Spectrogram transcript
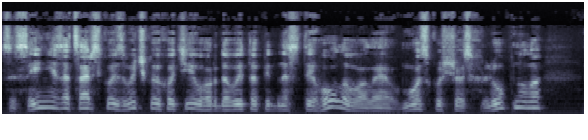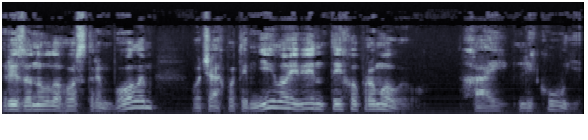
Сисиній за царською звичкою хотів гордовито піднести голову, але в мозку щось хлюпнуло, різонуло гострим болем, в очах потемніло, і він тихо промовив Хай лікує.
